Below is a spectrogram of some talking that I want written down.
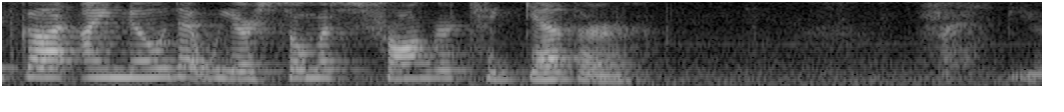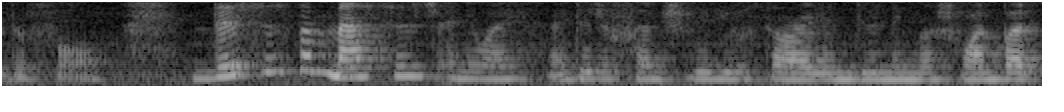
We've got, I know that we are so much stronger together. That's beautiful. This is the message. Anyway, I did a French video. Sorry, I didn't do an English one. But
